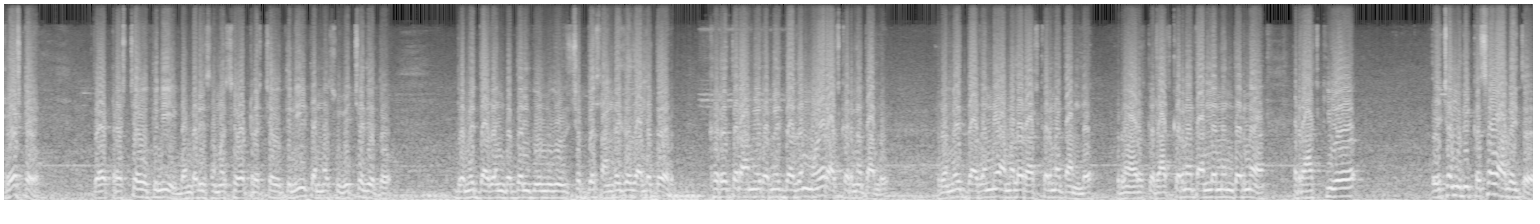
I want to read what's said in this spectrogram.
ट्रस्ट आहे त्या ट्रस्टच्या वतीने भंडारी समाजसेवा ट्रस्टच्या वतीने त्यांना शुभेच्छा देतो. रमेशदादांबद्दल दोन शब्द सांगायचं झालं तर खरं तर आम्ही रमेशदादांमुळे राजकारणात आलो. रमेशदादांनी आम्हाला राजकारणात आणलं. रा- राजकारणात आणल्यानंतरनं राजकीय याच्यामध्ये कसं वागायचं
